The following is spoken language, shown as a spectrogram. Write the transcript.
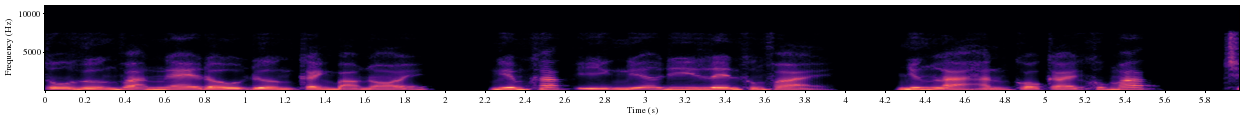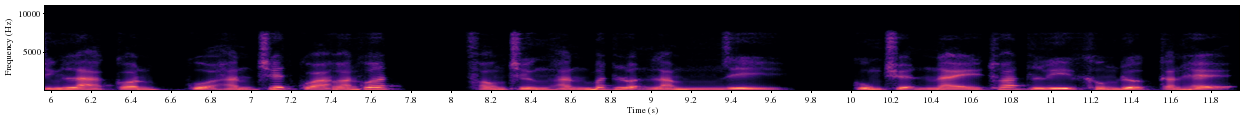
Tô hướng vãn nghe đầu đường cảnh báo nói, nghiêm khắc ý nghĩa đi lên không phải, nhưng là hắn có cái khúc mắc, chính là con của hắn chết quá hoan khuất, phỏng chừng hắn bất luận làm gì, cùng chuyện này thoát ly không được căn hệ.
